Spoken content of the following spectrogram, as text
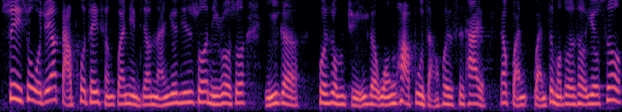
所以说，我觉得要打破这一层观念比较难，尤其是说你如果说以一个或者是我们举一个文化部长，或者是他有要管管这么多的时候，有时候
